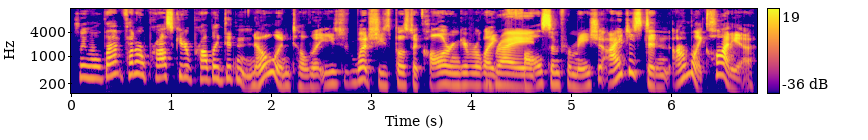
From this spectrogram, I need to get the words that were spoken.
It's like, well, that federal prosecutor probably didn't know until that. You, what she's supposed to call her and give her like Right. false information. I just didn't. I'm like Claudia.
